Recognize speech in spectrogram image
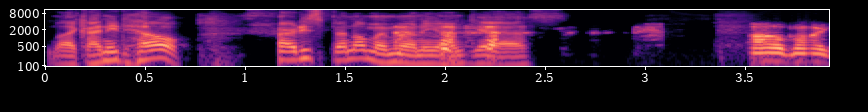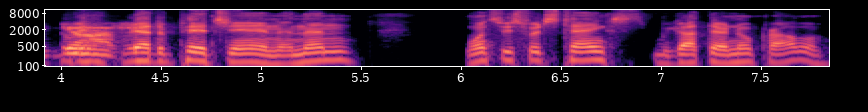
Like, I need help. I already spent all my money on gas." Oh my gosh. we had to pitch in, and then once we switched tanks, we got there no problem.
